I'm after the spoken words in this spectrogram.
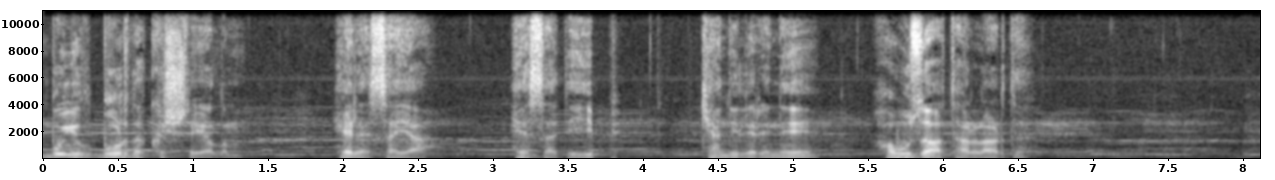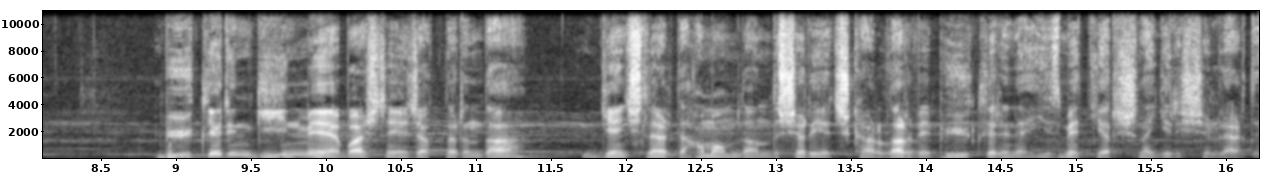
Bu yıl burada kışlayalım. Hele saya, hesa deyip kendilerini havuza atarlardı. Büyüklerin giyinmeye başlayacaklarında gençler de hamamdan dışarıya çıkarlar ve büyüklerine hizmet yarışına girişirlerdi.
